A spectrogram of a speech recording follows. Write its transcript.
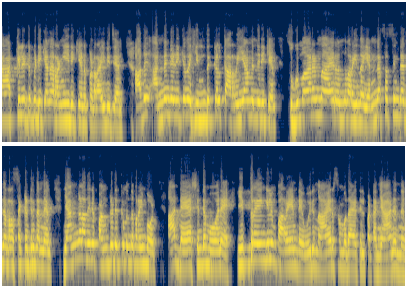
ചാക്കിലിട്ട് പിടിക്കാൻ ഇറങ്ങിയിരിക്കുകയാണ് പിണറായി വിജയൻ. അത് അന്നം കഴിക്കുന്ന ഹിന്ദുക്കൾക്ക് അറിയാമെന്നിരിക്കെ സുകുമാരൻ നായർ എന്ന് പറയുന്ന എൻ എസ് എസിന്റെ ജനറൽ സെക്രട്ടറി തന്നെ ഞങ്ങൾ അതിന് പങ്കെടുക്കുമെന്ന് പറയുമ്പോൾ ആ ഡാഷിന്റെ മോനെ ഇത്രയെങ്കിലും പറയണ്ടേ? ഒരു നായർ സമുദായത്തിൽപ്പെട്ട ഞാനെന്ന്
